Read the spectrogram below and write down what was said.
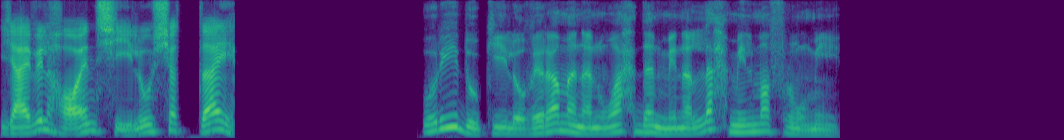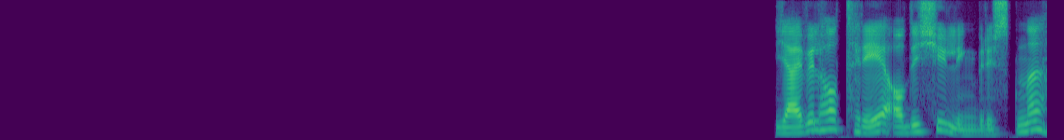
Jeg vil ha en kilo kjøttdeig. أريد كيلوغراما واحدا من اللحم المفروم. Jeg vil ha tre av de kyllingbrystene.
